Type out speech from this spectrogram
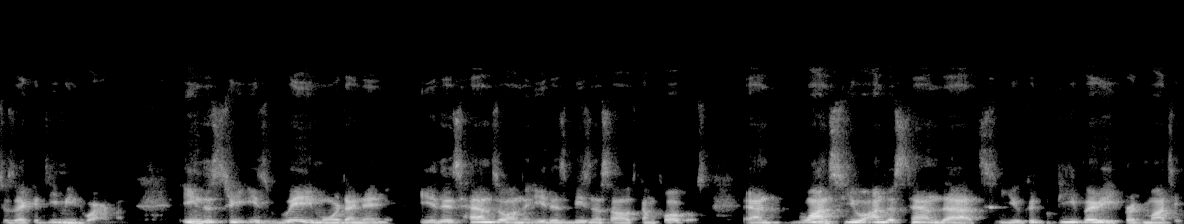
to the academia environment. Industry is way more dynamic. It is hands-on, it is business outcome focused and once you understand that, you could be very pragmatic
